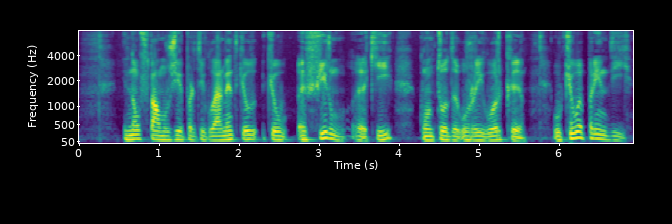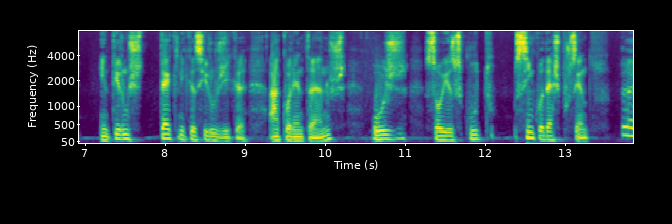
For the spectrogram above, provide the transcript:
e na oftalmologia particularmente, que eu, que eu afirmo aqui com todo o rigor que o que eu aprendi em termos de técnica cirúrgica há 40 anos, hoje só executo 5 a 10%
